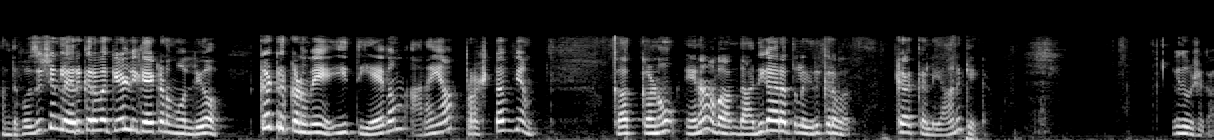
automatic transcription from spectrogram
அந்த பொசிஷன்ல இருக்கிறவ கேள்வி கேட்கணுமோ இல்லையோ கேட்டிருக்கணுமே இத் ஏவம் அனையா பிரஷ்டவ்யம் கேட்கணும் ஏன்னா அவ அந்த அதிகாரத்துல இருக்கிறவ கேட்கலையான்னு கேட்க விதூஷகா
